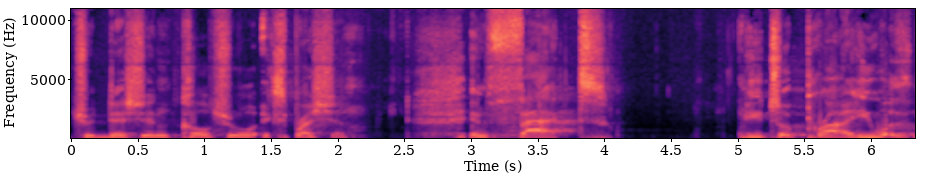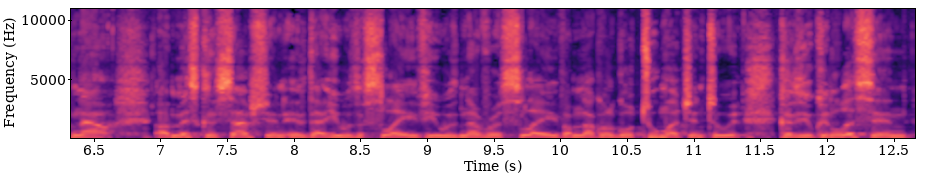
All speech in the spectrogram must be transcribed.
tradition, cultural expression. In fact, he took pride. He was now a misconception is that he was a slave. He was never a slave. I'm not going to go too much into it because you can listen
